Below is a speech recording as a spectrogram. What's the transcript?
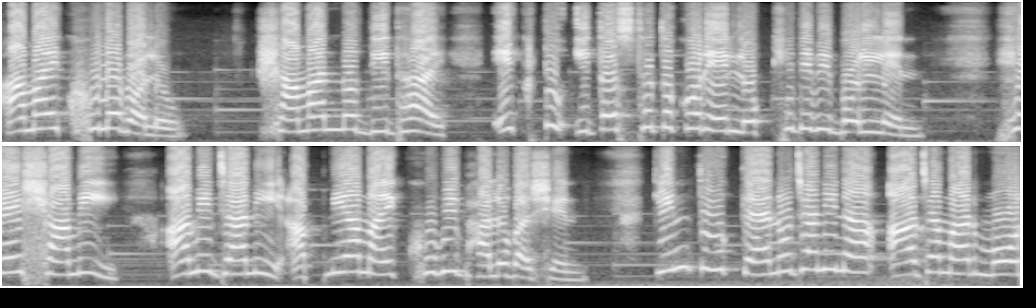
আমায় খুলে বলো। সামান্য দ্বিধায় একটু ইতস্তত করে লক্ষ্মী দেবী বললেন, হে স্বামী, আমি জানি আপনি আমায় খুবই ভালোবাসেন, কিন্তু কেন জানি না আজ আমার মন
